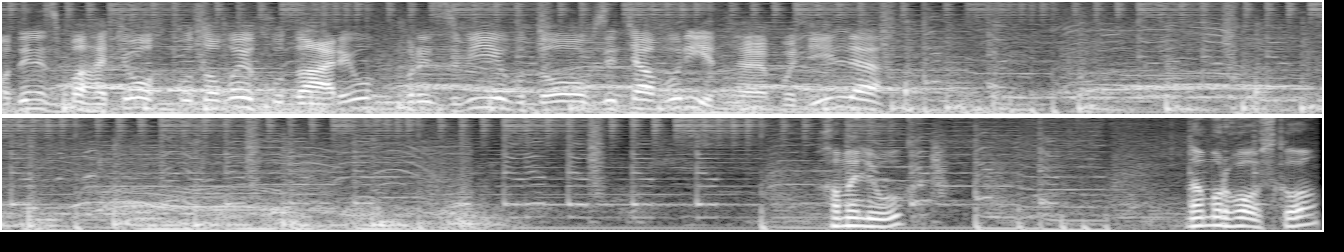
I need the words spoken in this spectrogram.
один із багатьох кутових ударів призвів до взяття воріт е, Поділля. Хамелюк на Морговського.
